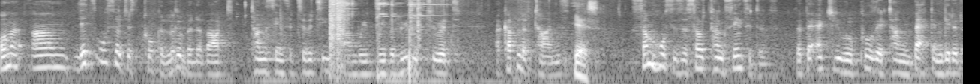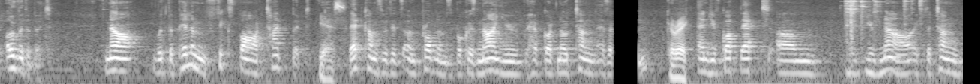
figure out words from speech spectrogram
Oma, um, let's also just talk a little bit about tongue sensitivity. Um, we, we've alluded to it a couple of times. Yes. Some horses are so tongue sensitive that they actually will pull their tongue back and get it over the bit. Now, with the Pelham fixed bar type bit, Yes. that comes with its own problems because now you have got no tongue as a Correct. and you've got that um, you've now if the tongue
